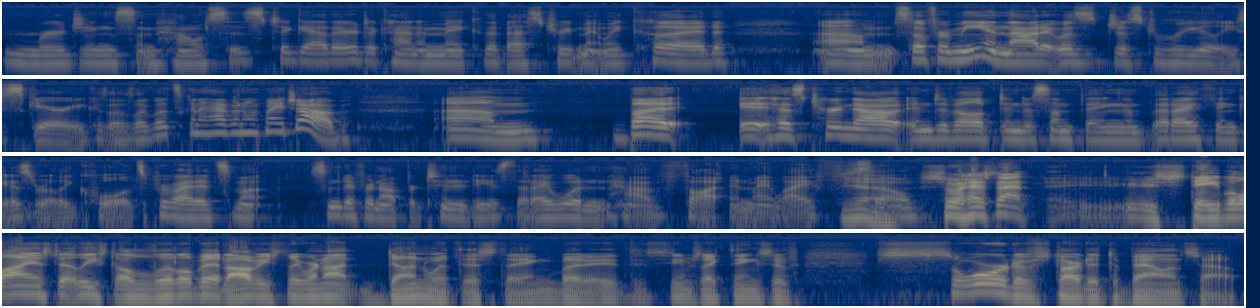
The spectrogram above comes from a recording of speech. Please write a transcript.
merging some houses together to kind of make the best treatment we could. Um, so for me in that, it was just really scary because I was like, what's going to happen with my job? Um, but it has turned out and developed into something that I think is really cool. It's provided some some different opportunities that I wouldn't have thought in my life. Yeah. So, so has that uh, stabilized at least a little bit? Obviously, we're not done with this thing, but it, it seems like things have sort of started to balance out.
